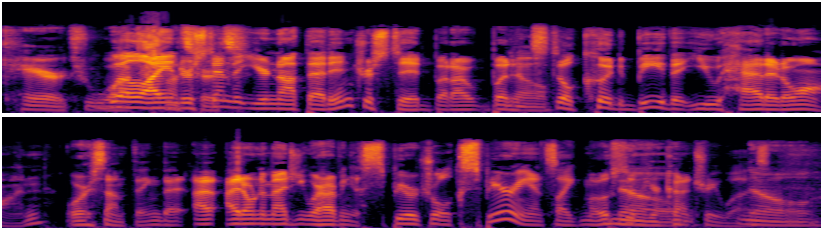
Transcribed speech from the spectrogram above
care to watch. Well, I concerts. understand that you're not that interested, but I but No. it still could be that you had it on or something. That I, I don't imagine you were having a spiritual experience like most of your country was. No,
